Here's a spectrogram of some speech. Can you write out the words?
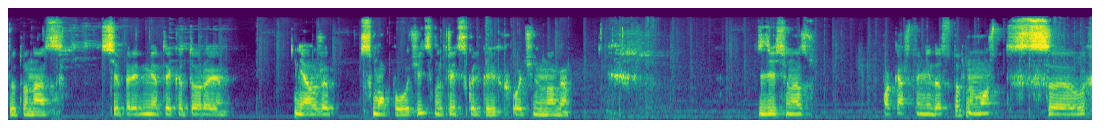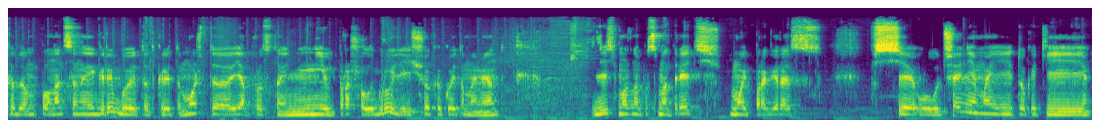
Тут у нас все предметы, которые я уже смог получить. Смотрите, сколько их очень много. Здесь у нас пока что недоступно. Может, с выходом полноценной игры будет открыто. Может, я просто не прошел игру или еще какой-то момент. Здесь можно посмотреть мой прогресс, все улучшения мои, то какие,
